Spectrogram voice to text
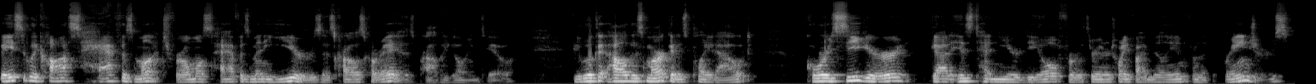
basically costs half as much for almost half as many years as Carlos Correa is probably going to. If you look at how this market has played out, Corey Seager got his 10-year deal for 325 million from the Rangers.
